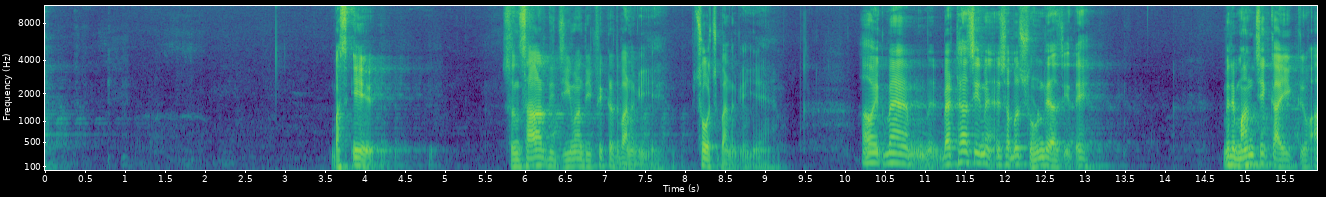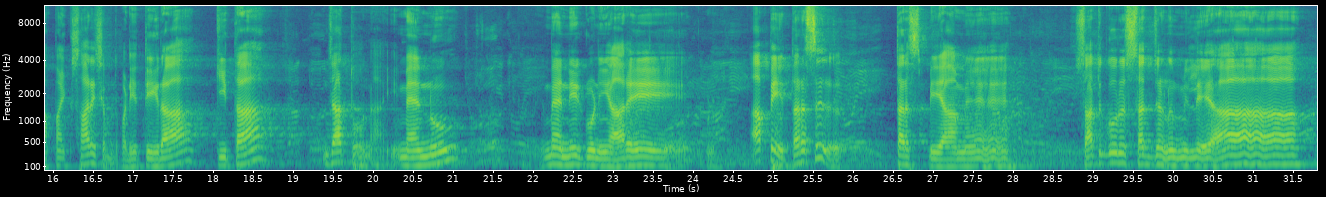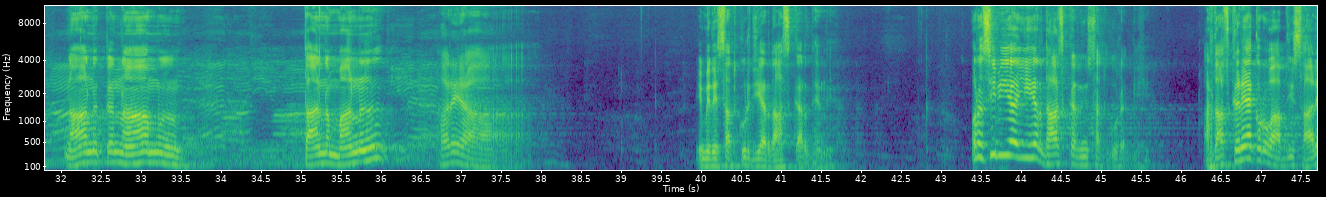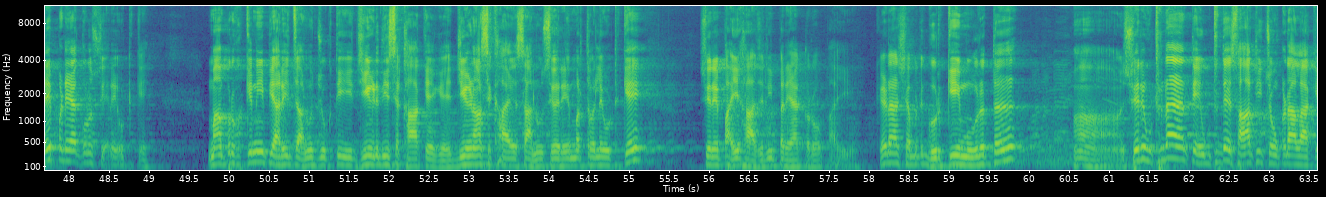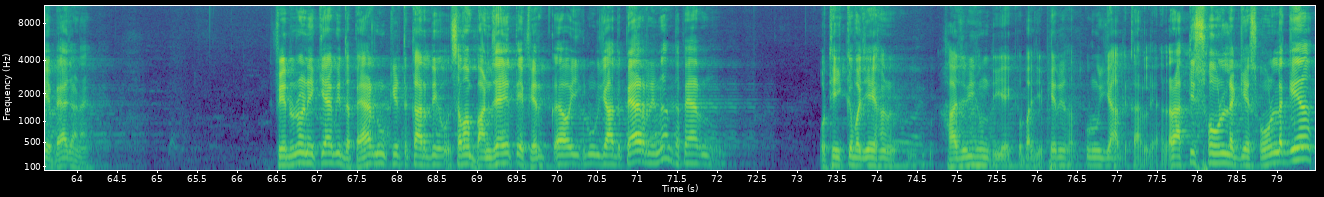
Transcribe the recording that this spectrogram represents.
ਬਸ ਇਹ ਸੰਸਾਰ ਦੀ ਜੀਵਾਂ ਦੀ ਫਿਕਰ ਬਣ ਗਈ ਹੈ, ਸੋਚ ਬਣ ਗਈ ਹੈ। ਆਹ ਇੱਕ ਮੈਂ ਬੈਠਾ ਸੀ, ਮੈਂ ਸ਼ਬਦ ਸੁਣ ਰਿਹਾ ਸੀ ਤੇ ਮੇਰੇ ਮਨ 'ਚ ਇੱਕ ਆਈ ਕਿ ਆਪਾਂ ਇੱਕ ਸਾਰੇ ਸ਼ਬਦ ਪੜ੍ਹੀਏ, ਤੇਰਾ ਕੀਤਾ ਜਾਤੋ ਨਾਈ ਮੈਨੂੰ ਮੈਂ ਨਿਰਗੁਣਿਆਰੇ ਆਪੇ ਤਰਸ ਤਰਸ ਪਿਆ ਮੈਂ, ਸਤਿਗੁਰ ਸੱਜਣ ਮਿਲਿਆ, ਨਾਨਕ ਨਾਮ ਤਨ ਮਨ ਹਰਿਆ। ਇਹ ਮੇਰੇ ਸਤਿਗੁਰ ਜੀ ਅਰਦਾਸ ਕਰਦੇ ਨੇ। ਔਰ ਅਸੀਂ ਵੀ ਇਹ ਅਰਦਾਸ ਕਰਨੀ ਸਤਿਗੁਰ ਅੱਗੇ। ਅਰਦਾਸ ਕਰਿਆ ਕਰੋ ਆਪ ਜੀ, ਸਾਰੇ ਪੜਿਆ ਕਰੋ ਸਵੇਰੇ ਉੱਠ ਕੇ। ਮਹਾਂਪੁਰਖ ਕਿੰਨੀ ਪਿਆਰੀ ਜਾਨੂੰ ਜੁਗਤੀ, ਜੀਣ ਦੀ ਸਿਖਾ ਕੇ ਗਏ, ਜੀਣਾ ਸਿਖਾਏ ਸਾਨੂੰ ਸਵੇਰੇ ਅੰਮ੍ਰਿਤ ਵੇਲੇ ਉੱਠ ਕੇ। ਸਵੇਰੇ ਭਾਈ ਹਾਜ਼ਰੀ ਭਰਿਆ ਕਰੋ ਭਾਈ। ਕਿਹੜਾ ਸ਼ਬਦ? ਗੁਰ ਕੀ ਮੂਰਤ? ਹਾਂ, ਸਵੇਰੇ ਉੱਠਣਾ ਹੈ ਤੇ ਉੱਠਦੇ ਸਾਥ ਹੀ ਚੌਂਕੜਾ ਲਾ ਕੇ ਬਹਿ ਜਾਣਾ ਫਿਰ ਉਹਨਾਂ ਨੇ ਕਿਹਾ ਵੀ ਦੁਪਹਿਰ ਨੂੰ ਕਿਰਤ ਕਰ ਦਿਓ, ਸਮਾਂ ਬਣ ਜਾਏ ਤੇ ਫਿਰ ਇੱਕ ਨੂੰ ਯਾਦ, ਦੁਪਹਿਰ ਨੇ ਨਾ, ਦੁਪਹਿਰ ਨੂੰ। ਉੱਥੇ 1 ਵਜੇ ਹਨ, ਹਾਜ਼ਰੀ ਹੁੰਦੀ ਹੈ 1 ਵਜੇ, ਫਿਰ ਸਤਿਗੁਰੂ ਨੂੰ ਯਾਦ ਕਰ ਲਿਆ। ਰਾਤੀ ਸੌਣ ਲੱਗੇ, ਸੌਣ ਲੱਗਿਆ,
